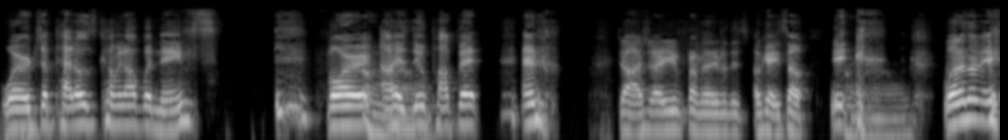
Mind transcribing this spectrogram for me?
where Geppetto's coming up with names for Oh, uh, his new puppet. And Josh, are you familiar with this? Okay, so Oh, no. one of them is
